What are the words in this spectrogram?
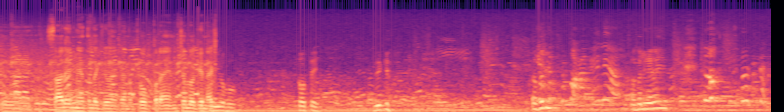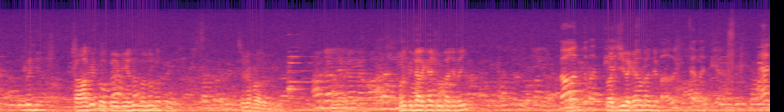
ਤੇ ਸਾਰੇ ਮਿਹਨਤ ਲੱਗੇ ਹੋਏ ਕਰਨ ਪ੍ਰੋਪਰ ਐਨ ਚਲੋ ਅੱਗੇ ਨੈਕਸਟ ਉਹ ਤੋਤੇ। ਦੇਖ ਅਸਲੀ। ਅਸਲੀ ਹੈ ਨਹੀਂ ਨਹੀਂ ਕਾਫੀ ਤੋਤੇ ਵੀ ਹਨ ਦੋਨੋਂ ਪਾਸੇ। ਸਿਰੇ ਫੜਾ ਦੋ। ਹੁਣ ਕਿੱਦਾਂ ਲੱਗਿਆ ਸ਼ੂਟ ਅੱਜ ਦਾ ਜੀ? ਬਹੁਤ ਵਧੀਆ। ਜੀ ਲੱਗਿਆ ਤੁਹਾਡਾ ਅੱਜ? ਬਹੁਤ ਵਧੀਆ। ਅੱਜ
